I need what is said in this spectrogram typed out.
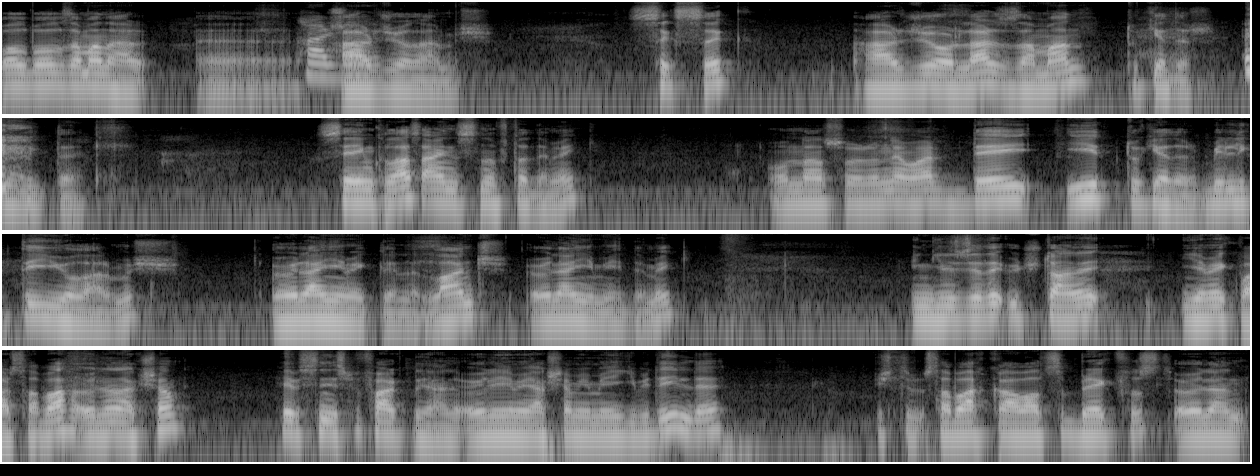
bol bol zaman har- Harcıyor. harcıyorlarmış. Sık sık harcıyorlar zaman together birlikte. Same class aynı sınıfta demek. Ondan sonra ne var? They eat together. Birlikte yiyorlarmış. Öğlen yemeklerini. Lunch, öğlen yemeği demek. İngilizce'de 3 tane yemek var. Sabah, öğlen, akşam. Hepsinin ismi farklı yani. Öğle yemeği, akşam yemeği gibi değil de işte sabah kahvaltısı breakfast, öğlen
